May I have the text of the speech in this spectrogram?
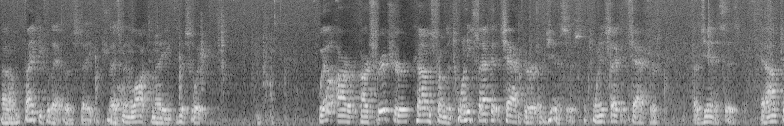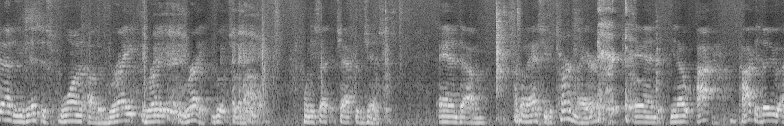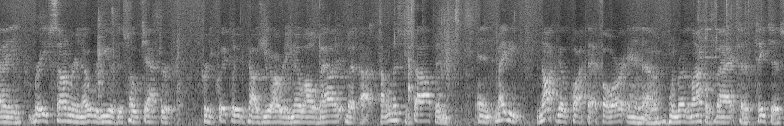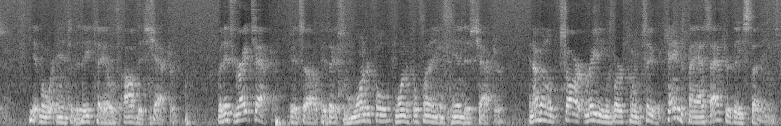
um, thank you for that, Brother Steve. That's been a lot to me this week. Well, our, our scripture comes from the 22nd chapter of Genesis, the 22nd chapter of Genesis. And I'm telling you, this is one of the great, great, great books of the Bible. 22nd chapter of Genesis. And um, I'm going to ask you to turn there. And, you know, I, I could do a brief summary and overview of this whole chapter pretty quickly because you already know all about it. But I, I want us to stop and, and maybe not go quite that far, and uh, when Brother Michael's back to teach us, get more into the details of this chapter. But it's a great chapter. It's uh, there's some wonderful, wonderful things in this chapter. And I'm going to start reading with verse 22. It came to pass after these things.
